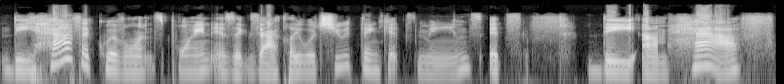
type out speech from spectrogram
The half equivalence point is exactly what you would think it means. It's the um, half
